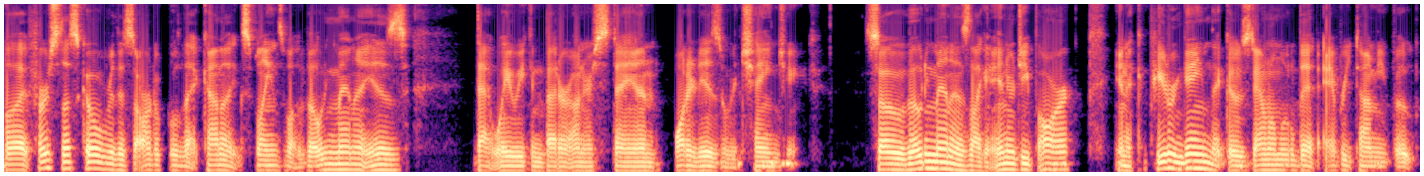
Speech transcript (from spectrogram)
But first, let's go over this article that kind of explains what voting mana is. That way we can better understand what it is we're changing. So voting mana is like an energy bar in a computer game that goes down a little bit every time you vote.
